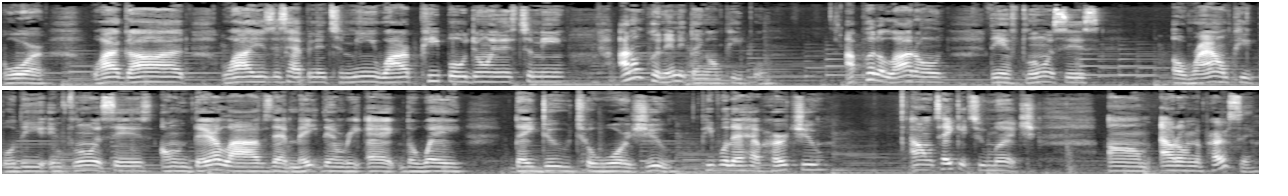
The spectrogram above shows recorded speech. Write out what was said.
or why God? Why is this happening to me? Why are people doing this to me? I don't put anything on people. I put a lot on the influences around people, the influences on their lives that make them react the way they do towards you. People that have hurt you, I don't take it too much um, out on the person.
